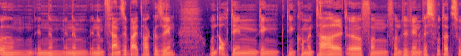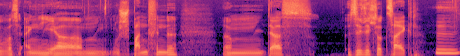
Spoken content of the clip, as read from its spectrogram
ähm, in, einem, in, einem, in einem Fernsehbeitrag gesehen und auch den, den, den Kommentar halt äh, von, von Vivian Westwood dazu, was ich eigentlich eher ähm, spannend finde, ähm, dass sie sich so zeigt. Hm.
